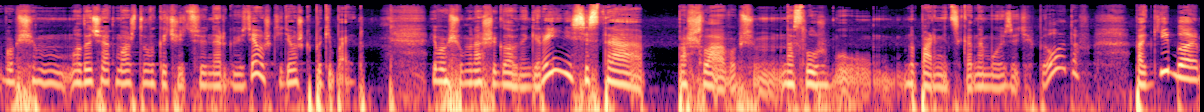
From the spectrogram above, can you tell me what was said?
в общем, молодой человек может выкачать всю энергию из девушки, и девушка погибает. И, в общем, у нашей главной героини сестра пошла, в общем, на службу напарницы к одному из этих пилотов, погибла,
